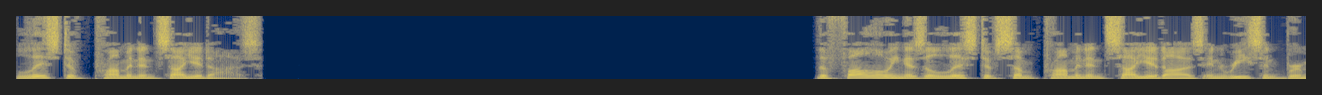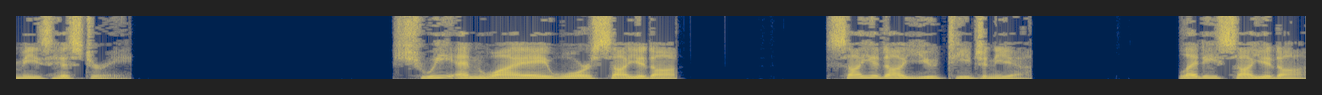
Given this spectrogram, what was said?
List of prominent Sayadaws The following is a list of some prominent Sayadaws in recent Burmese history. Shwe Nya War Sayadaw Sayadaw U Tejaniya Ledi Sayadaw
